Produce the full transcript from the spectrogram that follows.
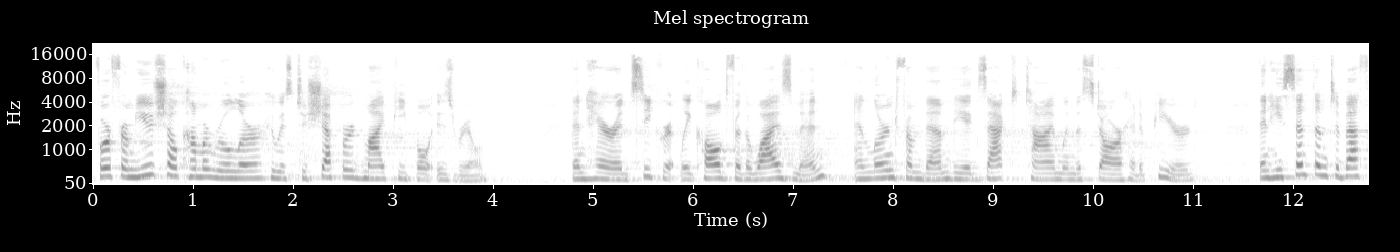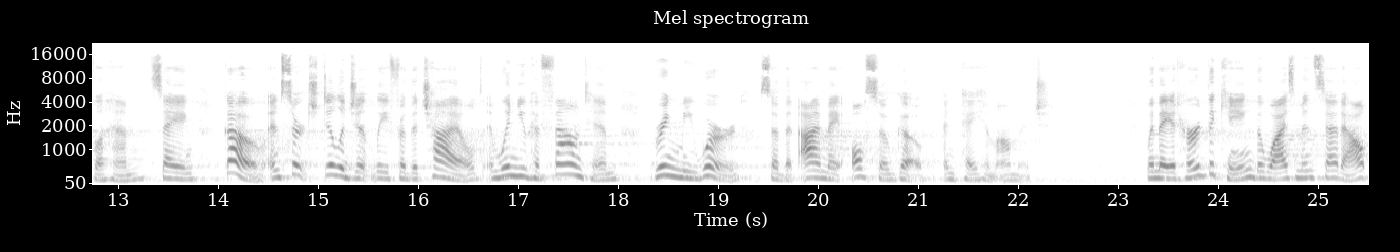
for from you shall come a ruler who is to shepherd my people Israel. Then Herod secretly called for the wise men and learned from them the exact time when the star had appeared. Then he sent them to Bethlehem, saying, Go and search diligently for the child, and when you have found him, bring me word, so that I may also go and pay him homage. When they had heard the king, the wise men set out,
